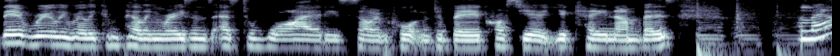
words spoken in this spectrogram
they're really, really compelling reasons as to why it is so important to be across your, your key numbers. Allow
